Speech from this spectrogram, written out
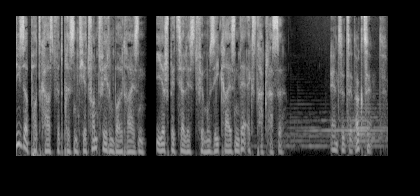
Dieser Podcast wird präsentiert von Twerenbold Reisen, Ihr Spezialist für Musikreisen der Extraklasse. NZZ Akzent.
